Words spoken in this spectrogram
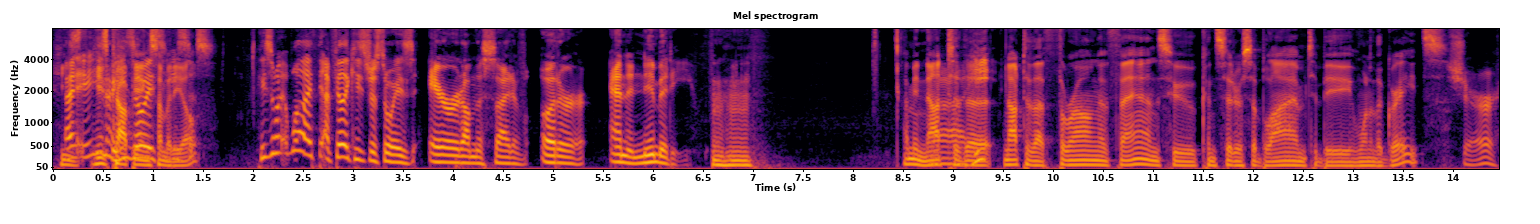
He's, Uh, he's know, copying always- somebody he's- else. He's well. I, th- I feel like he's just always erred on the side of utter anonymity. Mm-hmm. I mean, not to Uh, the he- not to the throng of fans who consider Sublime to be one of the greats. Sure,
